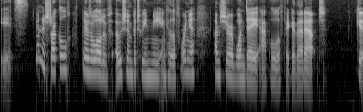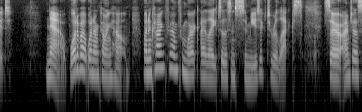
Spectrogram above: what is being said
It's going to struggle. There's a lot of ocean between me and California. I'm sure one day Apple will figure that out. Good. Now, what about when I'm coming home? When I'm coming home from work, I like to listen to some music to relax. So I'm just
